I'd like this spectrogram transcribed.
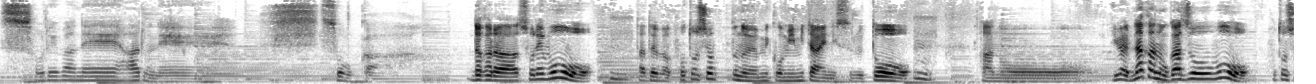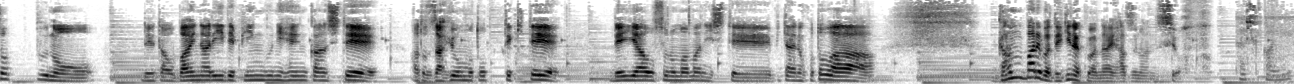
それはね、あるね。そうか。だから、それを、うん。例えば、フォトショップの読み込みみたいにすると、うん。あのーいわゆる中の画像を、フォトショップのデータをバイナリーでピングに変換して、あと座標も取ってきて、レイヤーをそのままにして、みたいなことは、頑張ればできなくはないはずなんですよ。確かに。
